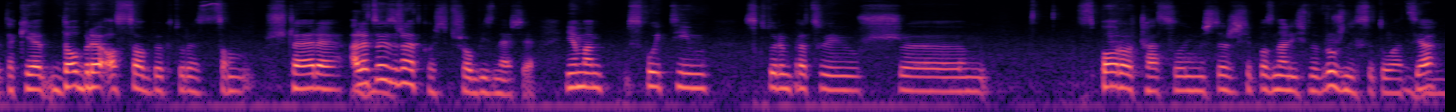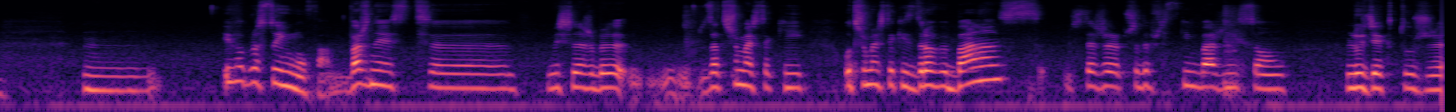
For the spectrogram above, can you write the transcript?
y, takie dobre osoby, które są szczere, ale to Mhm. jest rzadkość w show biznesie. Ja mam swój team, z którym pracuję już y, sporo czasu i myślę, że się poznaliśmy w różnych sytuacjach. Mm, I po prostu im ufam. Ważne jest, e, myślę, żeby zatrzymać taki, utrzymać taki zdrowy balans. Myślę, że przede wszystkim ważni są ludzie, którzy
